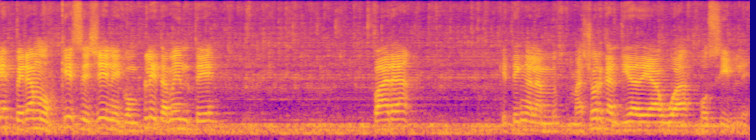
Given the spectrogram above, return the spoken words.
Esperamos que se llene completamente para que tenga la mayor cantidad de agua posible.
